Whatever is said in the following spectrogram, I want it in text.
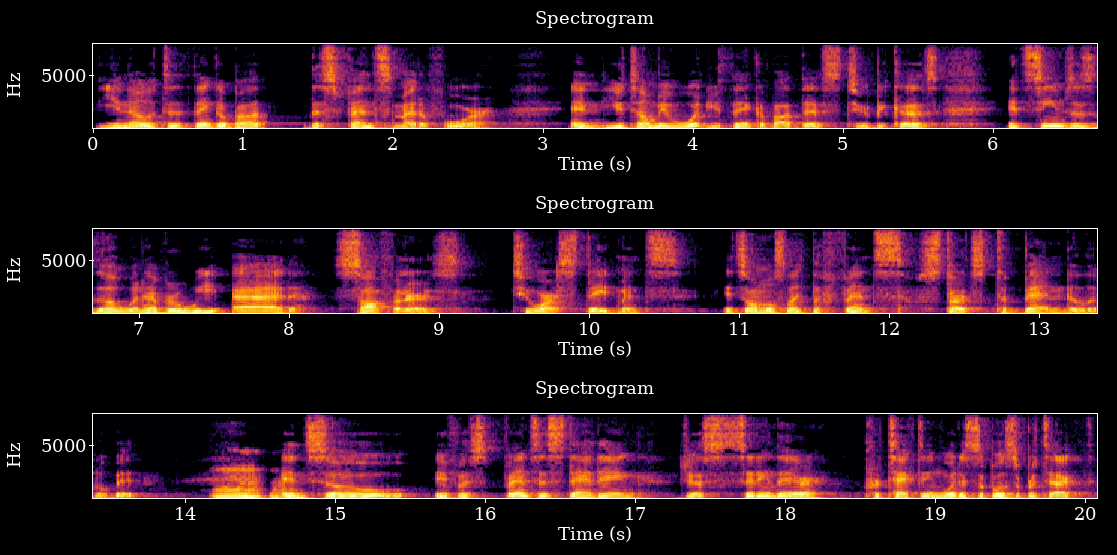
You know, to think about this fence metaphor, and you tell me what you think about this too, because it seems as though whenever we add softeners to our statements, it's almost like the fence starts to bend a little bit. Mhm. And so if a fence is standing, just sitting there, protecting what it's supposed to protect,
